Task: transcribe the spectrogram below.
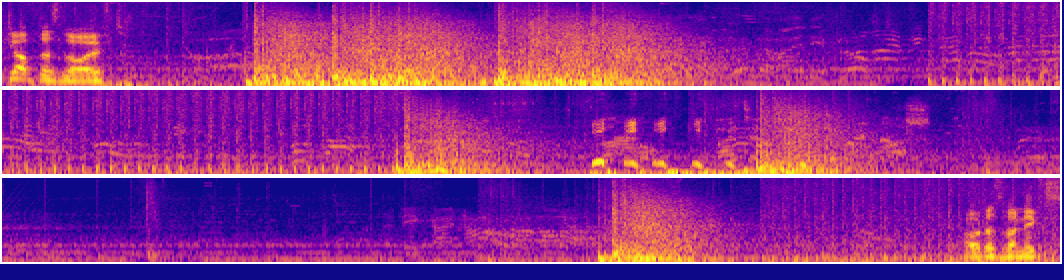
Ich glaube, das läuft. Oh, das war nix.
